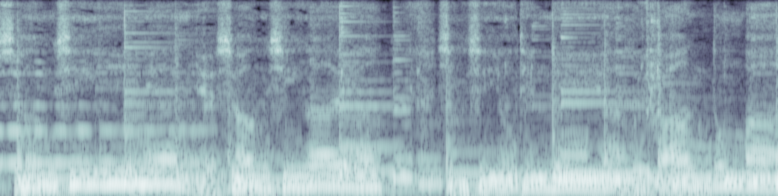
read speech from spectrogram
相信一念，也相信爱呀，相信有天你也会感动吧。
